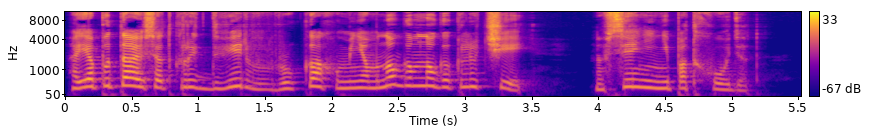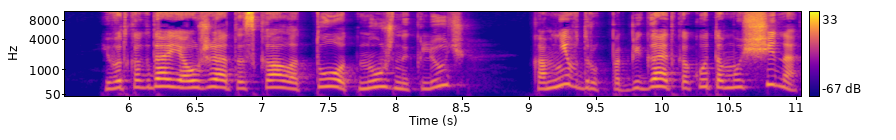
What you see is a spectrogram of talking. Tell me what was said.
А я пытаюсь открыть дверь, в руках у меня много-много ключей, но все они не подходят. И вот когда я уже отыскала тот нужный ключ, ко мне вдруг подбегает какой-то мужчина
